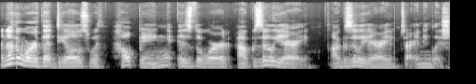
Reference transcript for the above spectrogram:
Another word that deals with helping is the word auxiliary. Auxiliary, sorry, in English.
